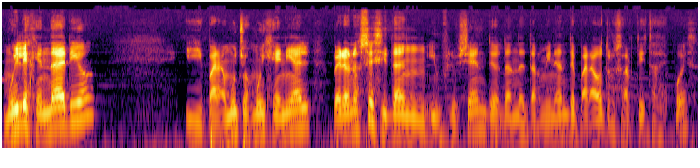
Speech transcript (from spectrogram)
Muy legendario y para muchos muy genial, pero no sé si tan influyente o tan determinante para otros artistas después.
